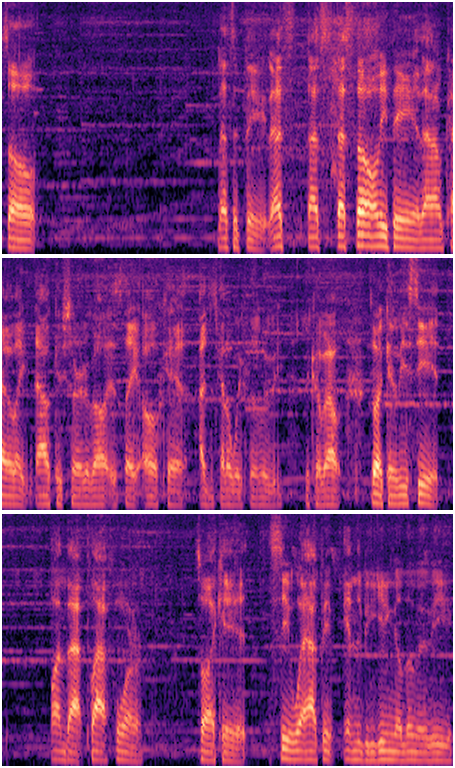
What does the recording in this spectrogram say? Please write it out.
So that's the thing. That's that's that's the only thing that I'm kind of like now concerned about. It's like oh, okay, I just gotta wait for the movie to come out so I can at least see it on that platform, so I can see what happened in the beginning of the movie.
